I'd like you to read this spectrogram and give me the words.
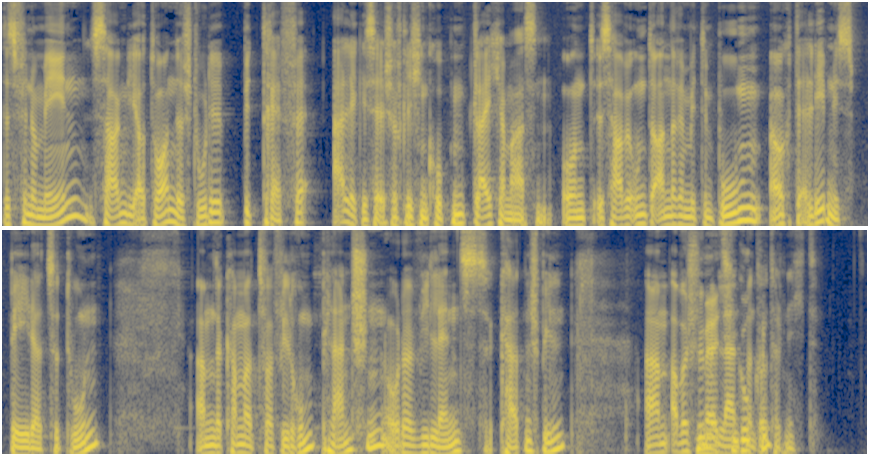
Das Phänomen, sagen die Autoren der Studie, betreffe alle gesellschaftlichen Gruppen gleichermaßen. Und es habe unter anderem mit dem Boom auch der Erlebnisbäder zu tun. Ähm, da kann man zwar viel rumplanschen oder wie Lenz Karten spielen, ähm, aber schwimmen Mädchen lernt man gucken? dort halt nicht.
